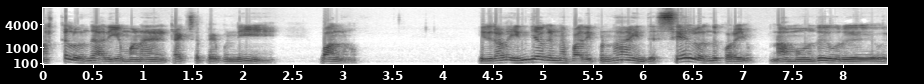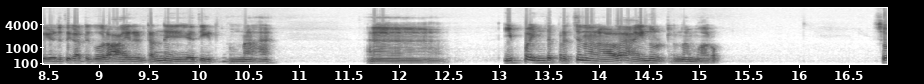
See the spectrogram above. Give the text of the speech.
மக்கள் வந்து அதிகமான டேக்ஸை பே பண்ணி வாங்கணும். இதனால இந்தியாவுக்கு என்ன பாதிப்புன்னா இந்த சேல் வந்து குறையும். நாம் வந்து ஒரு ஒரு எடுத்துக்காட்டுக்கு ஒரு ஆயிரம் டன்னு ஏற்றிக்கிட்டு இருந்தோம்னா இப்போ இந்த பிரச்சனைனால ஐநூறு டன்னாக மாறும். ஸோ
